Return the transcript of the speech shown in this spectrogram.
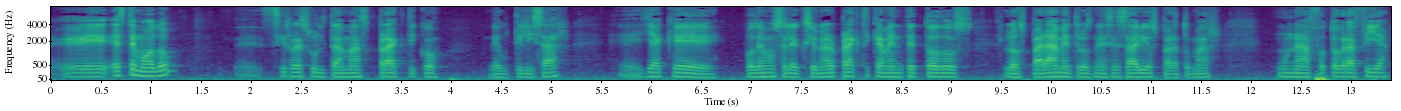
Eh, este modo eh, sí resulta más práctico de utilizar ya que podemos seleccionar prácticamente todos los parámetros necesarios para tomar una fotografía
